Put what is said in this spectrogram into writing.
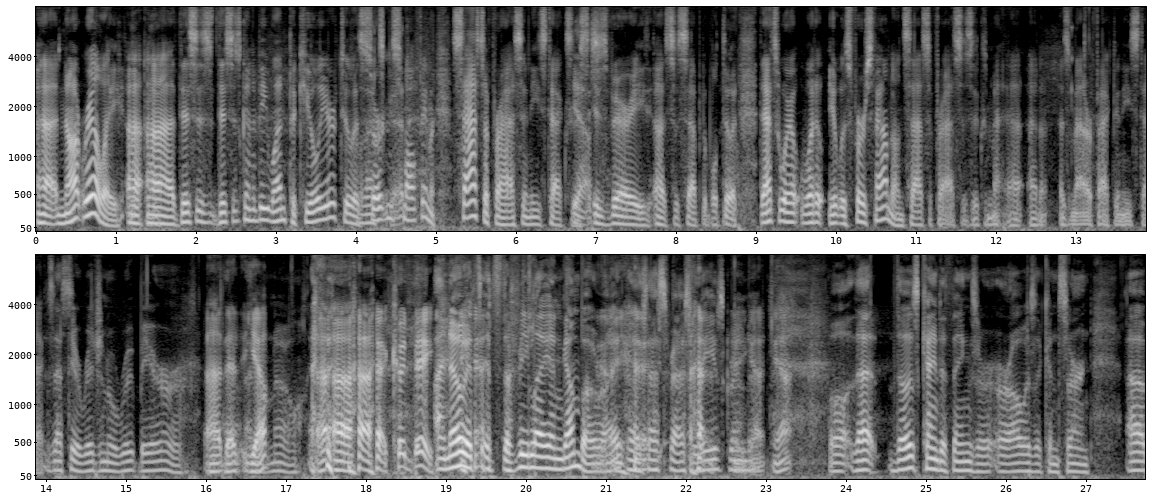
uh, not really. Uh, uh, this is this is going to be one peculiar to a that's certain good. small family. Sassafras in East Texas Yes. is very uh, susceptible to it. That's where what it, it was first found on sassafras, as, ex- uh, uh, as a matter of fact, in East Texas. Is that the original root beer? Or Uh, that I, I yep. don't know. uh, uh, could be. I know it's it's the filet and gumbo, right? Yeah. Uh, sassafras leaves ground up. Yeah. Well, that those kind of things are, are always a concern. Uh,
